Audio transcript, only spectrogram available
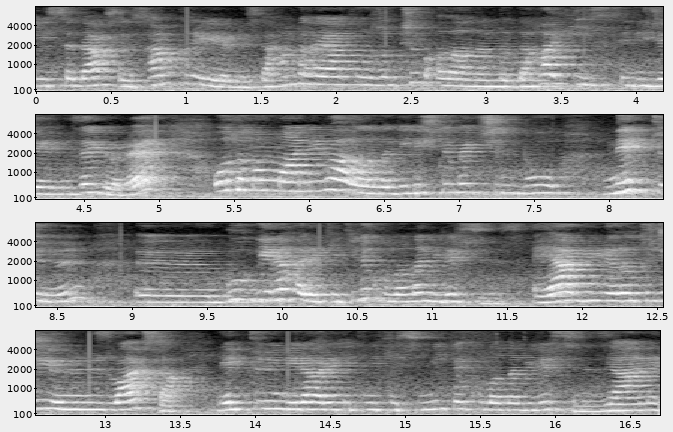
iyi hissederseniz hem kariyerinizde hem de hayatınızın tüm alanlarında daha iyi hissedeceğinize göre o zaman manevi alanda geliştirmek için bu Neptün'ün e, bu geri hareketini kullanabilirsiniz. Eğer bir yaratıcı yönünüz varsa Neptün'ün geri hareketini kesinlikle kullanabilirsiniz. Yani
